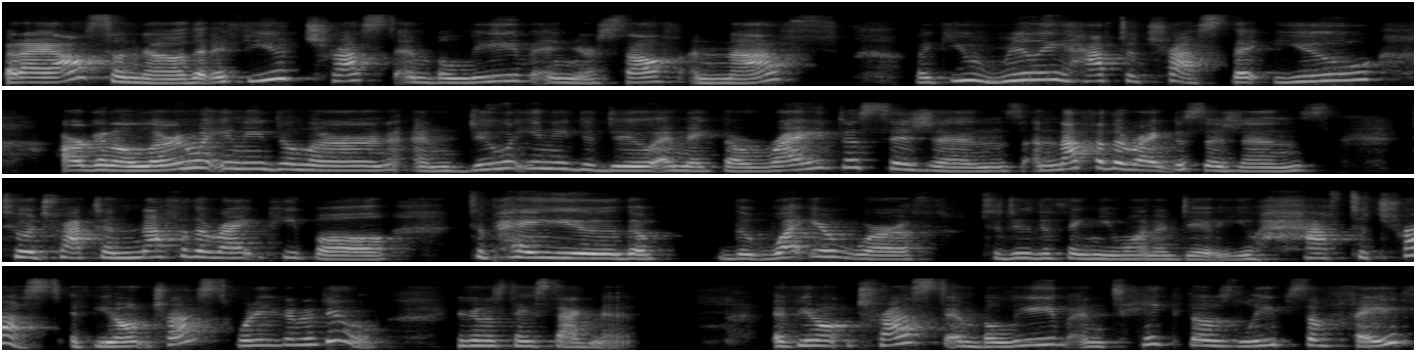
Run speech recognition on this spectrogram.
but I also know that if you trust and believe in yourself enough, like you really have to trust that you are going to learn what you need to learn and do what you need to do and make the right decisions, enough of the right decisions to attract enough of the right people to pay you the, the what you're worth to do the thing you want to do. You have to trust. If you don't trust, what are you going to do? You're going to stay stagnant. If you don't trust and believe and take those leaps of faith,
